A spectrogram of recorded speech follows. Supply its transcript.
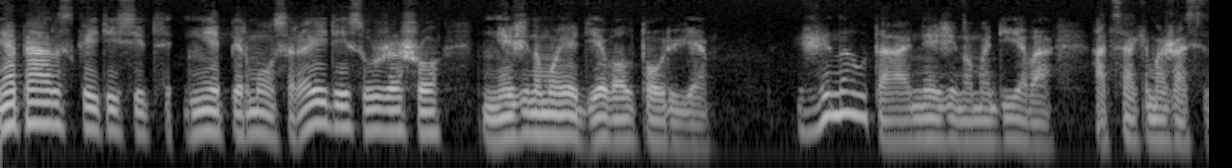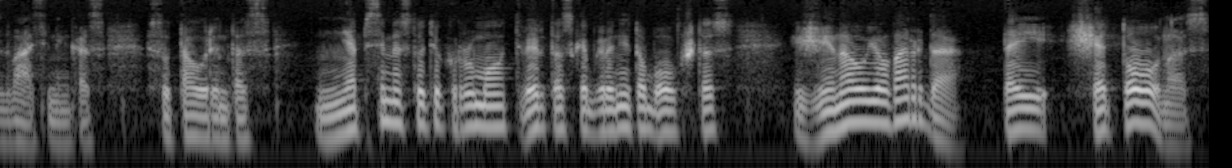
Neperskaitysit nie pirmos raidės užrašo nežinomoje dievo altoriuje. Žinau tą nežinomą dievą, atsakė mažasis dvasininkas, sutaurintas, neapsimesto tikrumo, tvirtas kaip granito bokštas, žinau jo vardą, tai šetonas.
